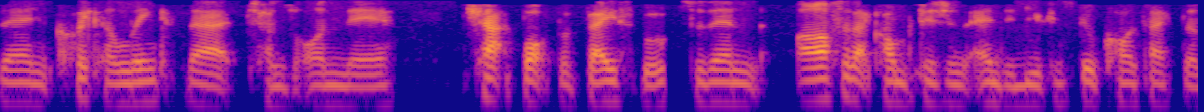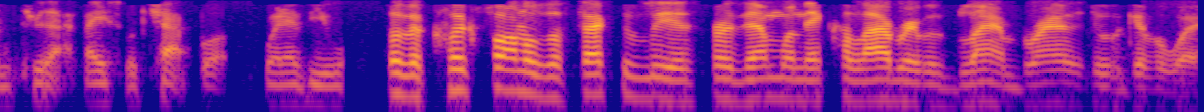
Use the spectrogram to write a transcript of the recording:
then click a link that turns on their chatbot for Facebook. So then after that competition ended, you can still contact them through that Facebook chatbot whenever you want. So the ClickFunnels effectively is for them when they collaborate with brand brands do a giveaway.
